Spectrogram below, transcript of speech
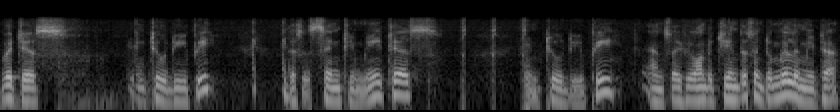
which is in 2 dp. This is centimeters in 2 dp. And so if you want to change this into millimeter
